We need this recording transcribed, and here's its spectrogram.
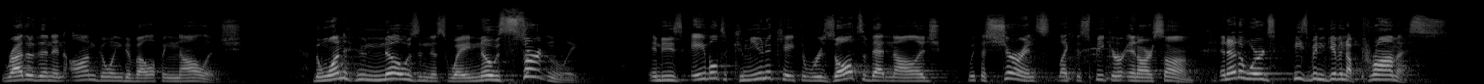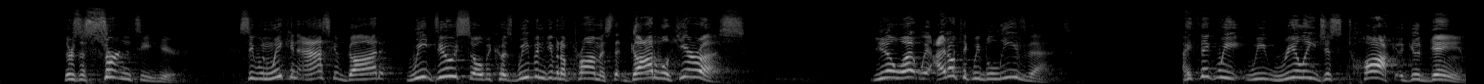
rather than an ongoing developing knowledge. The one who knows in this way knows certainly, and is able to communicate the results of that knowledge with assurance, like the speaker in our psalm. In other words, he's been given a promise. There's a certainty here. See, when we can ask of God, we do so because we've been given a promise that God will hear us. You know what? I don't think we believe that. I think we, we really just talk a good game.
